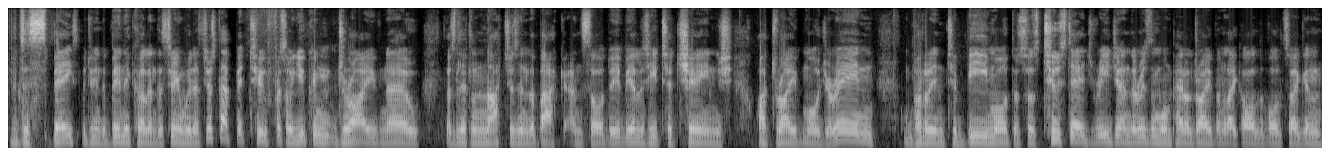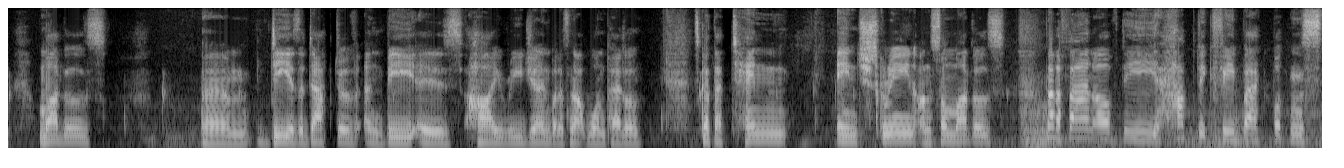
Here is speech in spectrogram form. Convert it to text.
the space between the binnacle and the steering wheel is just that bit too far. So you can drive now, there's little notches in the back. And so the ability to change what drive mode you're in, put it into B mode. So it's two stage regen. There isn't one pedal driving like all the Volkswagen models. Um, D is adaptive and B is high regen, but it's not one pedal. It's got that 10 inch screen on some models. Not a fan of the haptic feedback buttons,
